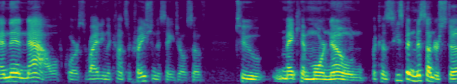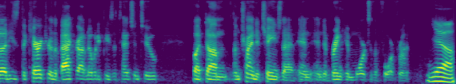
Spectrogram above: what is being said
and then now, of course, writing the consecration to St. Joseph to make him more known because he's been misunderstood. He's the character in the background nobody pays attention to. But um, I'm trying to change that and, and to bring him more to the forefront. Yeah.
